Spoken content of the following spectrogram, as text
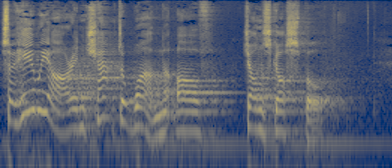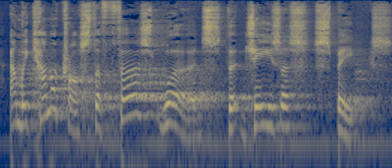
So here we are in chapter 1 of John's Gospel, and we come across the first words that Jesus speaks.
